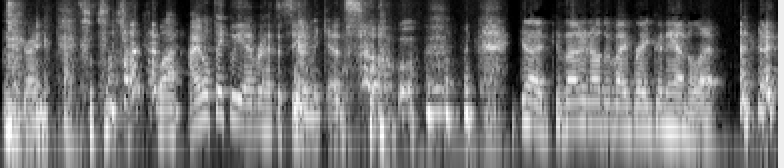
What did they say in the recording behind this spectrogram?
well, I don't think we ever have to see them again. So good because I don't know that my brain could handle it.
